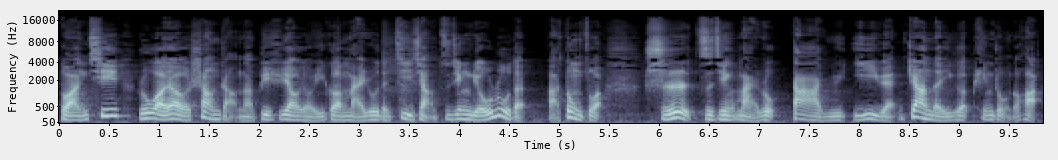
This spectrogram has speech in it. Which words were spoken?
短期如果要有上涨呢，必须要有一个买入的迹象，资金流入的啊动作，十日资金买入大于一亿元这样的一个品种的话，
